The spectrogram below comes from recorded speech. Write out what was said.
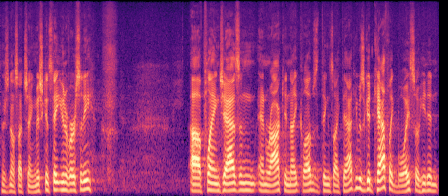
There's no such thing. Michigan State University, uh, playing jazz and, and rock in nightclubs and things like that. He was a good Catholic boy, so he didn't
